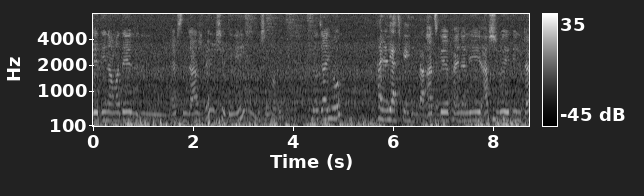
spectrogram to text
যেদিন আমাদের অ্যাবসেন্স আসবে সেদিনই সে হবে। তো যাই হোক ফাইনালি আজকে এই দিনটা আজকে ফাইনালি আসলো এই দিনটা।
